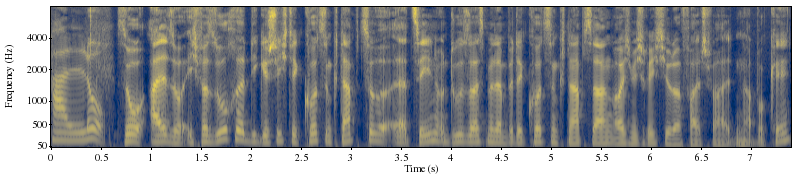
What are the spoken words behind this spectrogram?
Hallo. So, also ich versuche die Geschichte kurz und knapp zu erzählen und du sollst mir dann bitte kurz und knapp sagen, ob ich mich richtig oder falsch verhalten habe, okay?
